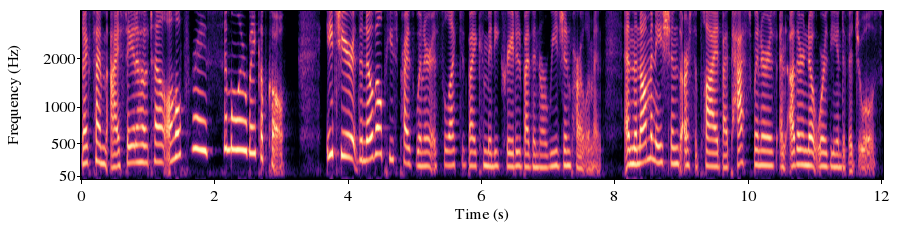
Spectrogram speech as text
Next time I stay at a hotel, I'll hope for a similar wake up call. Each year, the Nobel Peace Prize winner is selected by a committee created by the Norwegian parliament, and the nominations are supplied by past winners and other noteworthy individuals.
